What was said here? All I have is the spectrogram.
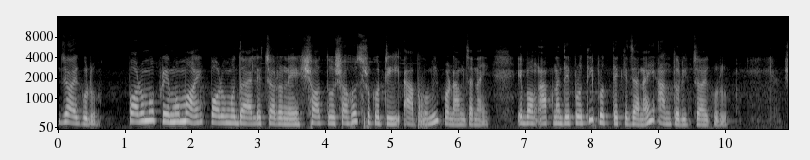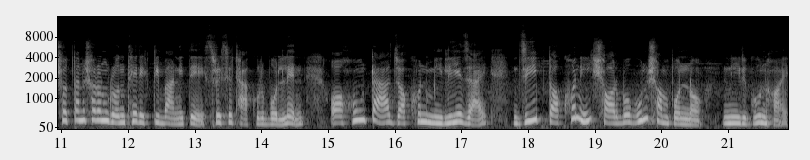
জয়গুরু। পরম প্রেমময়, পরম দয়ালের চরণে শত সহস্র কোটি আভূমি প্রণাম জানাই এবং আপনাদের প্রতি প্রত্যেককে জানাই আন্তরিক জয়গুরু। সত্যানুসরণ গ্রন্থের একটি বাণীতে শ্রী শ্রী ঠাকুর বললেন, অহংটা যখন মিলিয়ে যায়, জীব তখনই সর্বগুণ সম্পন্ন, নির্গুণ হয়।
